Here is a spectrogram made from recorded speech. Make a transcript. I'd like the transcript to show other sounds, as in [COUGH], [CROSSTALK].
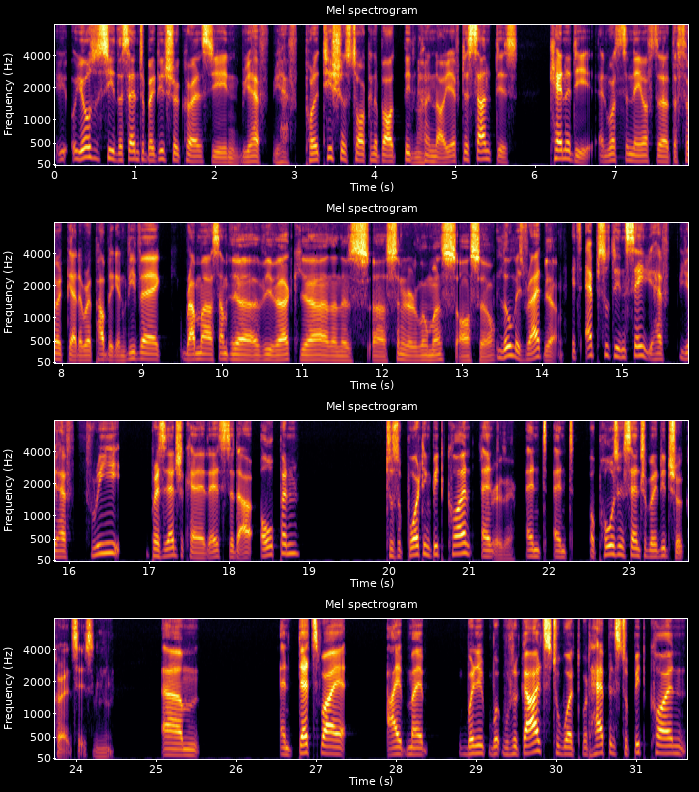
you, also see the central bank digital currency. In, you have you have politicians talking about Bitcoin Mhm. now. You have DeSantis, Kennedy, and what's the name of the, the third guy, the Republican, Vivek Rama, something. Yeah, Vivek. Yeah, and then there's uh, Senator Lummis also. Lummis, right? Yeah. It's absolutely insane. You have you have three presidential candidates that are open to supporting Bitcoin and Crazy. and and opposing central bank digital currencies. Mhm. Um, and that's why I my when it, with regards to what what happens to Bitcoin,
